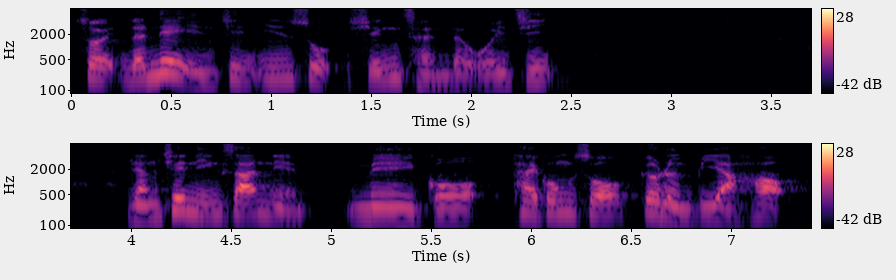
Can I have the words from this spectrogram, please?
所以人类引进因素形成的危机。两千零三年，美国太空梭哥伦比亚号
